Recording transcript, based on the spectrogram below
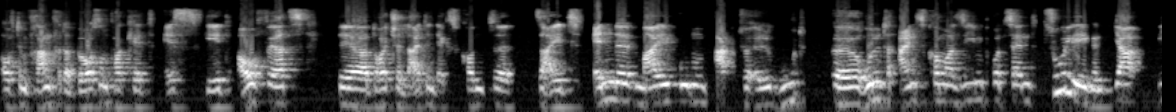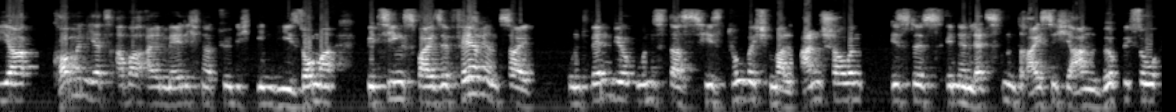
auf dem Frankfurter Börsenparkett, es geht aufwärts. Der deutsche Leitindex konnte seit Ende Mai um aktuell gut äh, rund 1,7 Prozent zulegen. Ja, wir kommen jetzt aber allmählich natürlich in die Sommer- bzw. Ferienzeit. Und wenn wir uns das historisch mal anschauen, ist es in den letzten 30 Jahren wirklich so,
